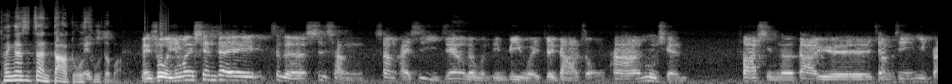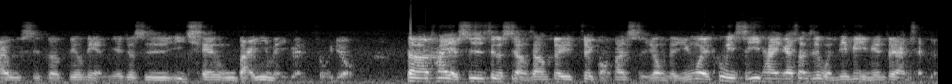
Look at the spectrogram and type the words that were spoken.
它应该是占大多数的吧？没错，因为现在这个市场上还是以这样的稳定币为最大宗。它目前发行了大约将近一百五十个 billion，也就是一千五百亿美元左右。那它也是这个市场上最最广泛使用的，因为顾名思义，它应该算是稳定币里面最安全的。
